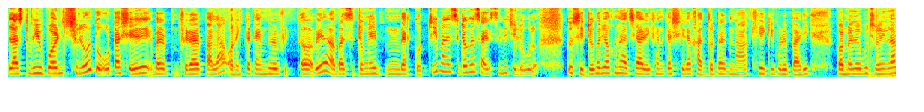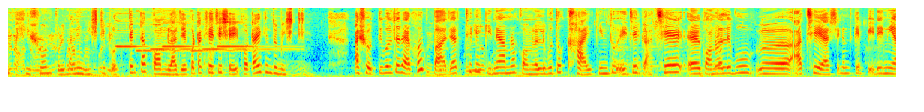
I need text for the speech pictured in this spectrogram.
লাস্ট ভিউ পয়েন্ট ছিল তো ওটা সেরে এবার ফেরার পালা। অনেকটা টাইম ধরে ফিরতে হবে। আবার সিটংয়ে ব্যাক করছি। মানে সিটংয়ের সাইড সিনই ছিল ওগুলো। তো সিটংয়ে যখন আছে আর এখানকার সেরা খাদ্যটা না খেয়ে কী করে পারি? কমলা লেবু চলে নিলাম ভীষণ পরিমাণে মিষ্টি। প্রত্যেকটা কমলা যে কটা খেয়েছি সেই কটাই কিন্তু মিষ্টি। আর সত্যি বলতে দেখো বাজার থেকে কিনে আমরা কমলা লেবু তো খাই কিন্তু এই যে গাছে আহ, কমলা লেবু আছে আর সেখান থেকে পেরে নিয়ে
